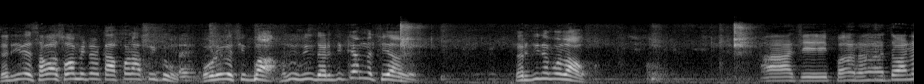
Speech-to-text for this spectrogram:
દરજીને સવા સો મીટર કાપડ આપ્યું હતું ઘોડીનો સિબ્બા. હજુ સુધી દરજી કેમ નથી આવ્યો? દરજીને બોલાવો. આજે પરદોન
